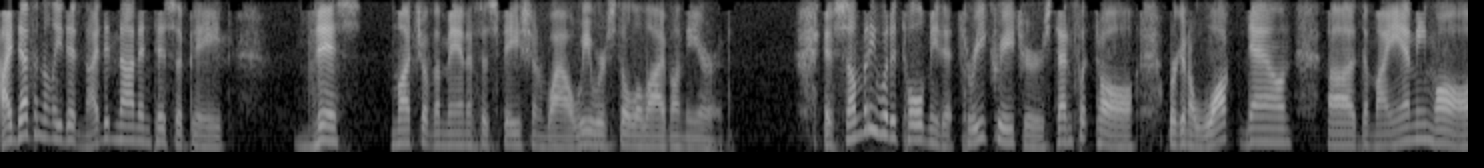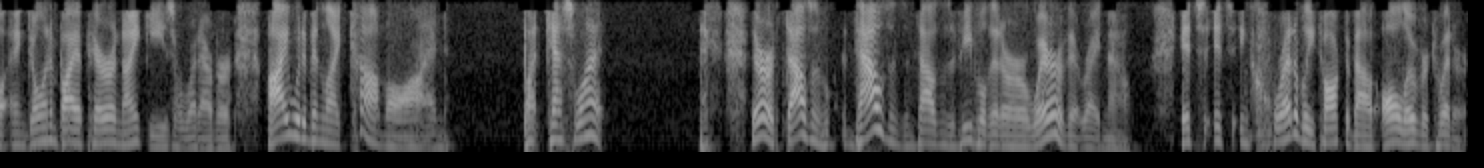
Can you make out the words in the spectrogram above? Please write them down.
I definitely didn't. I did not anticipate this much of a manifestation while we were still alive on the earth. If somebody would have told me that three creatures, 10 foot tall, were going to walk down uh, the Miami Mall and go in and buy a pair of Nikes or whatever, I would have been like, come on. But guess what? There are thousands, thousands and thousands of people that are aware of it right now. It's it's incredibly talked about all over Twitter.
